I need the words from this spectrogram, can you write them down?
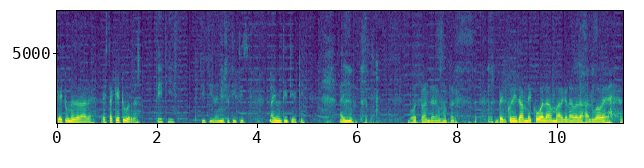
केटू नज़र आ रहा है ऐसा केटू ¿verdad? Titis. Titis, hay mucho titis. Hay un titi aquí. Hay un... बहुत बंदर है वहाँ पर बिल्कुल ही दामने को वाला मारगला वाला हाल हुआ है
